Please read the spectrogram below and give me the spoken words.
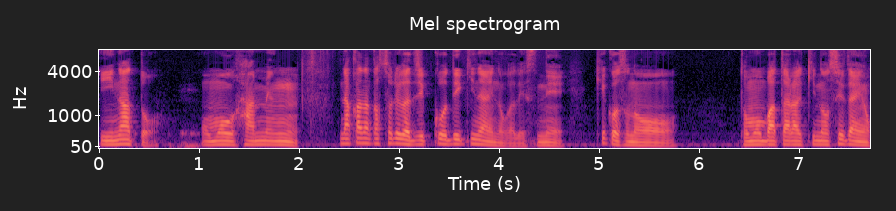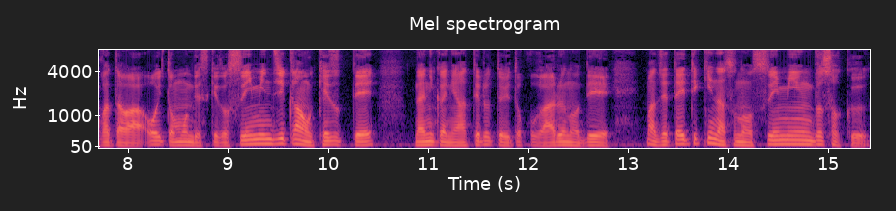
いいなと思う反面なかなかそれが実行できないのがですね結構その共働きの世代の方は多いと思うんですけど睡眠時間を削って何かに当てるというところがあるので、まあ、絶対的なその睡眠不足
